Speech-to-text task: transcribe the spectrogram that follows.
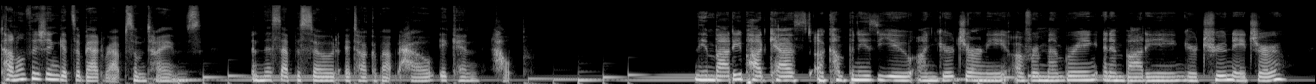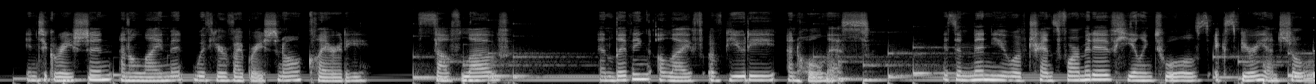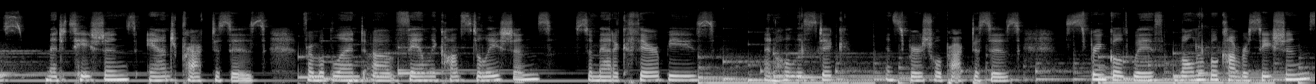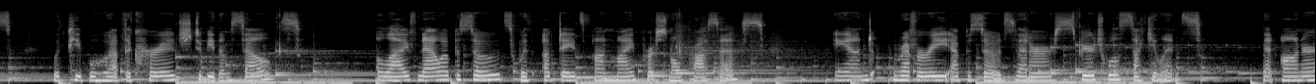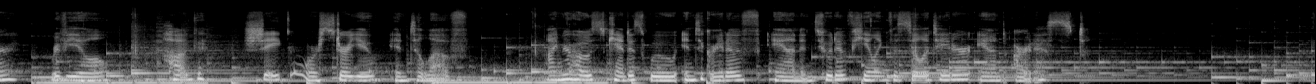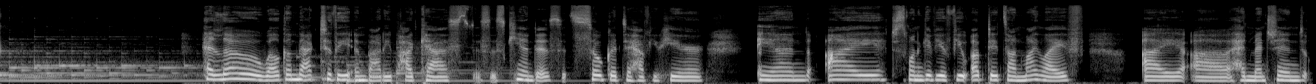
Tunnel vision gets a bad rap sometimes. In this episode, I talk about how it can help. The Embody podcast accompanies you on your journey of remembering and embodying your true nature, integration and alignment with your vibrational clarity, self love, and living a life of beauty and wholeness. It's a menu of transformative healing tools, experientials, meditations, and practices from a blend of family constellations, somatic therapies, and holistic and spiritual practices, sprinkled with vulnerable conversations with people who have the courage to be themselves, Alive Now episodes with updates on my personal process, and Reverie episodes that are spiritual succulents that honor, reveal, hug, shake, or stir you into love. I'm your host, Candice Wu, integrative and intuitive healing facilitator and artist. Hello, welcome back to the Embody Podcast. This is Candice. It's so good to have you here. And I just want to give you a few updates on my life. I uh, had mentioned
